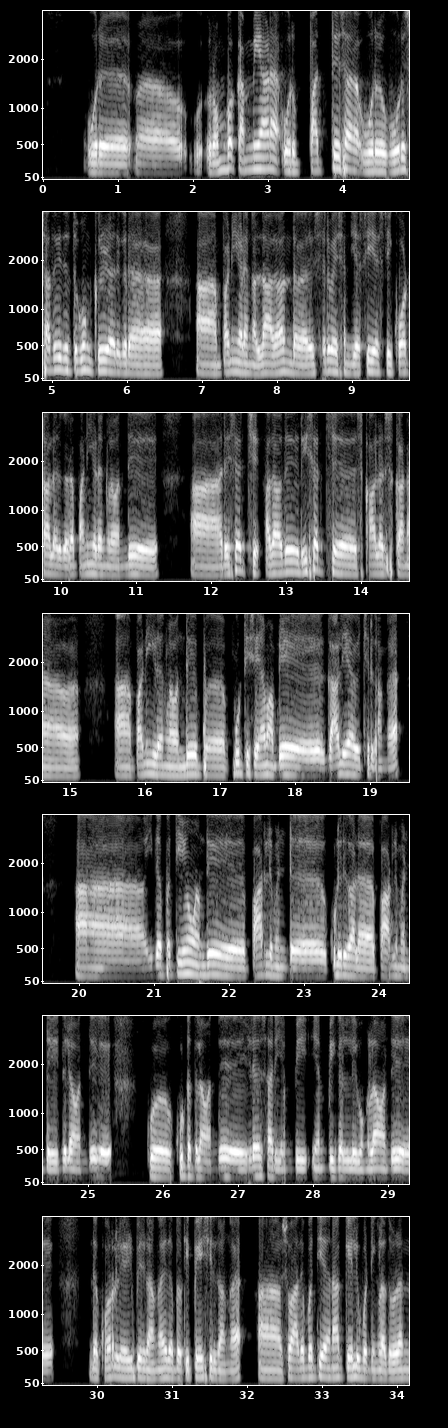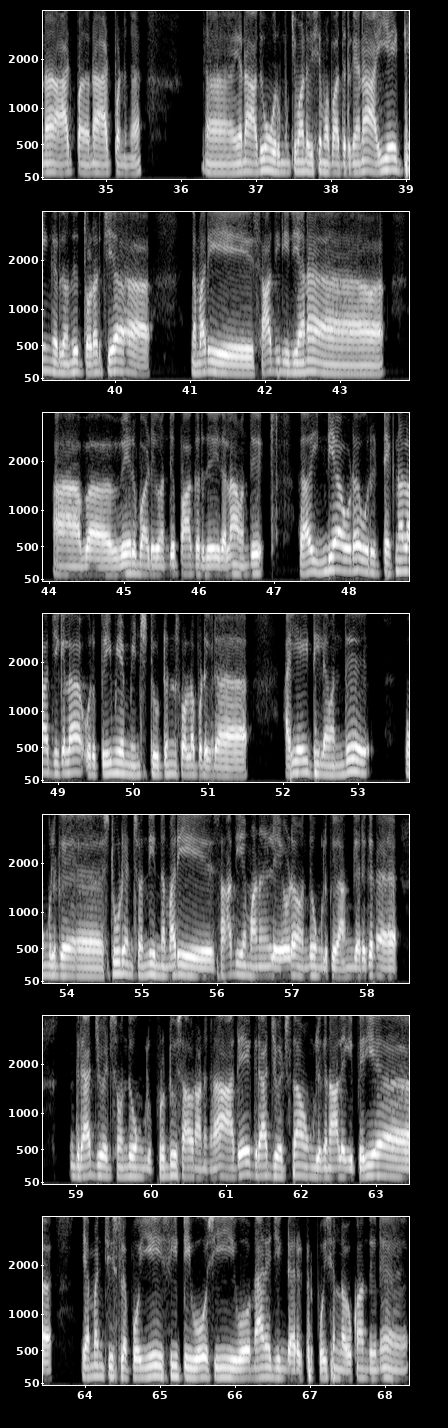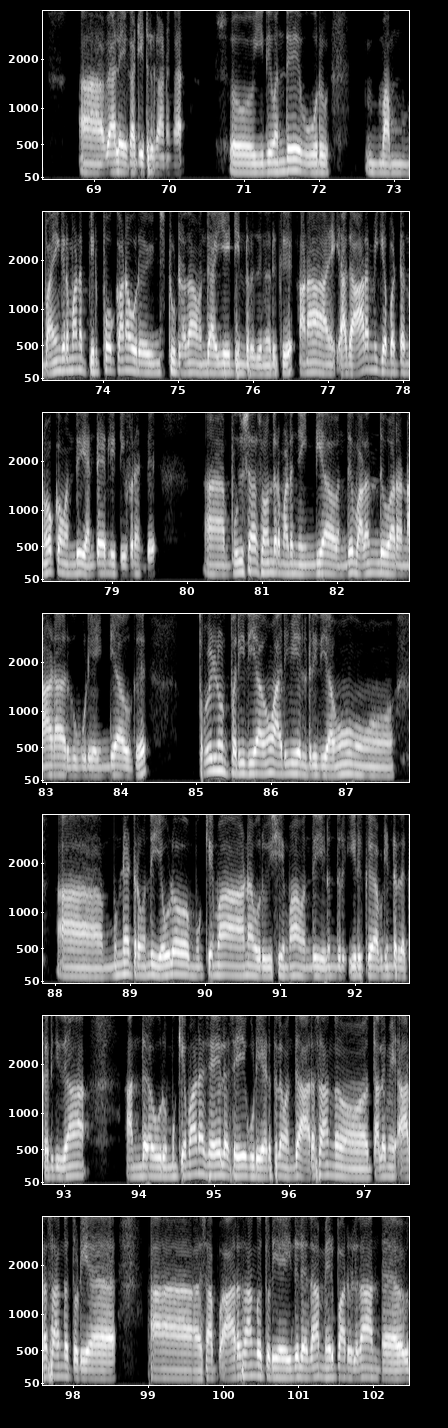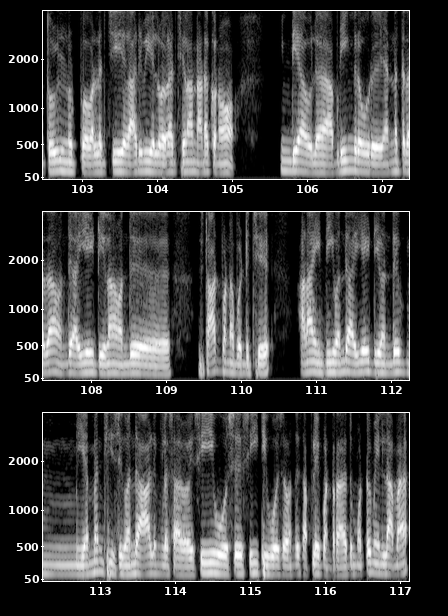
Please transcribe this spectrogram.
ஒரு ரொம்ப கம்மியான ஒரு பத்து ச ஒரு ஒரு சதவீதத்துக்கும் கீழே இருக்கிற பணியிடங்கள் தான் அதாவது இந்த ரிசர்வேஷன் எஸ்சி எஸ்டி கோட்டால இருக்கிற பணியிடங்களை வந்து ரிசர்ச் அதாவது ரிசர்ச் ஸ்காலர்ஸ்க்கான பணியிடங்களை வந்து இப்போ பூர்த்தி செய்யாமல் அப்படியே காலியாக வச்சுருக்காங்க. இதை பற்றியும் வந்து பார்லிமெண்ட் குளிர்கால பார்லிமெண்ட் இதில் வந்து கூட்டத்தில் வந்து இடதுசாரி எம்பி எம்பிக்கள் இவங்கெல்லாம் வந்து இந்த குரல் எழுப்பியிருக்காங்க. இதை பற்றி பேசியிருக்காங்க. ஸோ அதை பற்றி எதனா கேள்விப்பட்டீங்களா தொடர்ந்து ஆட் பண்ணனா ஆட் பண்ணுங்க. ஏன்னா அதுவும் ஒரு முக்கியமான விஷயமா பார்த்துருக்கேன். ஏன்னா ஐஐடிங்கிறது வந்து தொடர்ச்சியாக இந்த மாதிரி சாதி ரீதியான வ- வேறுபாடு வந்து பார்க்கறது இதெல்லாம் வந்து அதாவது இந்தியாவோட ஒரு டெக்னாலஜிக்கலா ஒரு ப்ரீமியம் இன்ஸ்டியூட்னு சொல்லப்படுகிற ஐஐடியில் வந்து உங்களுக்கு ஸ்டூடெண்ட்ஸ் வந்து இந்த மாதிரி சாதிய மனநிலையோட வந்து உங்களுக்கு அங்கே இருக்கிற கிராஜுவேட்ஸ் வந்து உங்களுக்கு ப்ரொடியூஸ் ஆகுறானுங்கன்னா அதே கிராஜுவேட்ஸ் தான் உங்களுக்கு நாளைக்கு பெரிய எம்என்சிஸ்ல போய் சிடிஓ சிஇஓ மேனேஜிங் டைரக்டர் பொசிஷன்ல உட்காந்துன்னு வேலையை காட்டிட்டு இருக்கானுங்க. ஸோ இது வந்து ஒரு பயங்கரமான பிற்போக்கான ஒரு இன்ஸ்டியூட்டாக தான் வந்து ஐஐடின்றது இருக்கு. ஆனால் அது ஆரம்பிக்கப்பட்ட நோக்கம் வந்து என்டையர்லி டிஃப்ரெண்ட்டு புதுசாக சுதந்திரம் அடைஞ்ச இந்தியா வந்து வளர்ந்து வர நாடாக இருக்கக்கூடிய இந்தியாவுக்கு தொழில்நுட்ப ரீதியாகவும் அறிவியல் ரீதியாகவும் முன்னேற்றம் வந்து எவ்வளோ முக்கியமான ஒரு விஷயமா வந்து இருந்து இருக்கு அப்படின்றத கருதி தான் அந்த ஒரு முக்கியமான செயலை செய்யக்கூடிய இடத்துல வந்து அரசாங்கம் தலைமை அரசாங்கத்துடைய சப் அரசாங்கத்துடைய இதில் தான் மேற்பார்வையில தான் அந்த தொழில்நுட்ப வளர்ச்சி அறிவியல் வளர்ச்சியெல்லாம் நடக்கணும் இந்தியாவில் அப்படிங்கிற ஒரு எண்ணத்துல தான் வந்து ஐஐடிலாம் வந்து ஸ்டார்ட் பண்ணப்பட்டுச்சு. ஆனால் இன்னைக்கு வந்து ஐஐடி வந்து எம்என்சிஸுக்கு வந்து ஆளுங்களை சிஇஓஸ் சிடிஓஸை வந்து சப்ளை பண்ணுறாங்க அது மட்டும் இல்லாமல்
